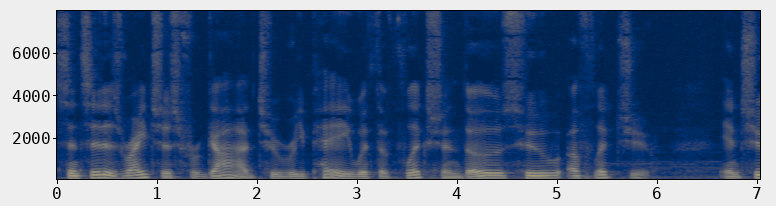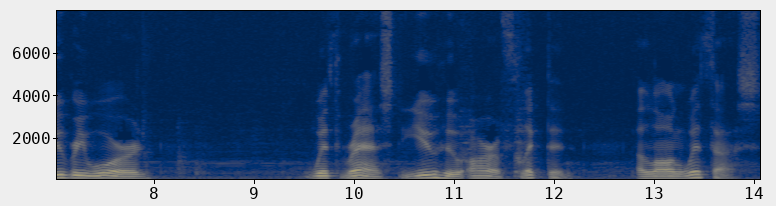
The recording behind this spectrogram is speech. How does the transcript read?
since it is righteous for God to repay with affliction those who afflict you, and to reward with rest you who are afflicted along with us.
